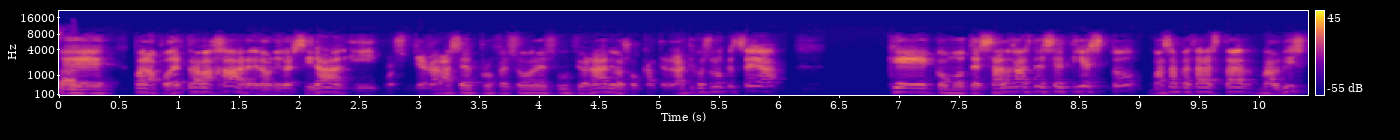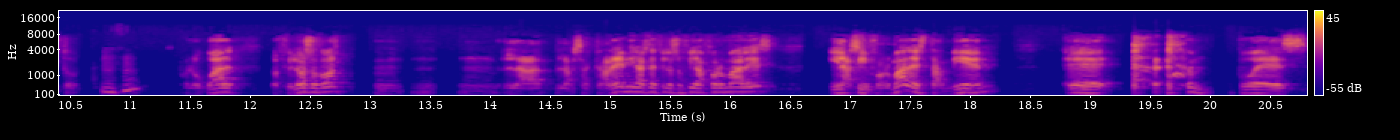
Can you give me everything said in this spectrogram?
eh, para poder trabajar en la universidad y pues llegar a ser profesores, funcionarios o catedráticos o lo que sea, que como te salgas de ese tiesto vas a empezar a estar mal visto. Con lo cual, los filósofos, mm, mm, las academias de filosofía formales y las informales también, eh, pues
